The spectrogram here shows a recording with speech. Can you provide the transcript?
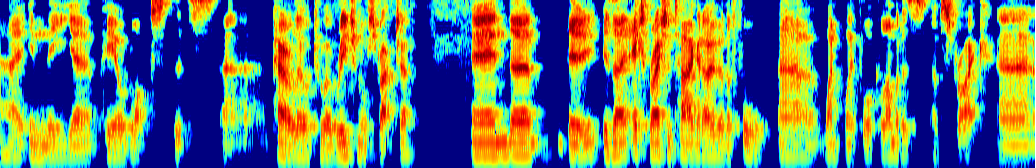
uh, in the uh, PL blocks that's uh, parallel to a regional structure, and um, there is an exploration target over the full uh, 1.4 kilometres of strike uh,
